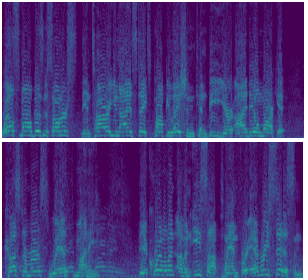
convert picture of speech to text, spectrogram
Well, small business owners, the entire United States population can be your ideal market customers with money. The equivalent of an ESOP plan for every citizen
